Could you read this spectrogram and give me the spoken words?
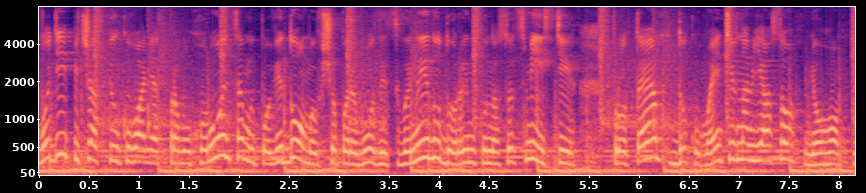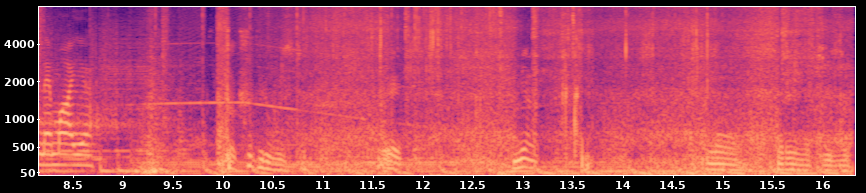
Водій під час спілкування з правоохоронцями повідомив, що перевозить свинину до ринку на соцмісті. Проте документів на м'ясо в нього немає. Так, что перевозите? Мясо. На рынок везет.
